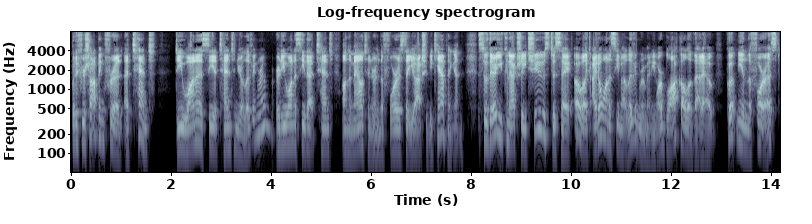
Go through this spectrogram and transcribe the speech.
But if you're shopping for a, a tent, do you want to see a tent in your living room or do you want to see that tent on the mountain or in the forest that you actually be camping in? So there you can actually choose to say oh like i don't want to see my living room anymore block all of that out put me in the forest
